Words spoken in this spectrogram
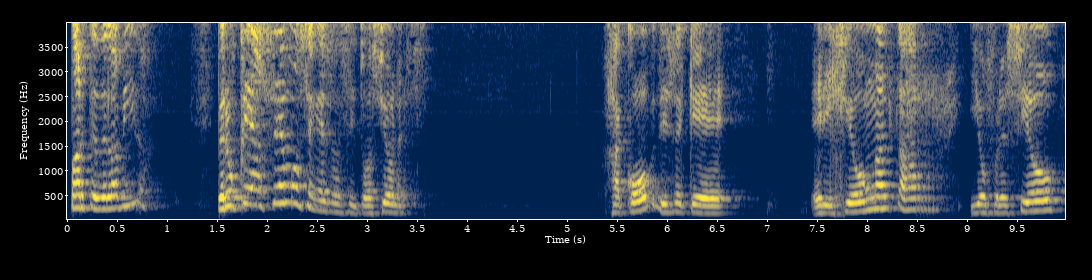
parte de la vida. Pero ¿qué hacemos en esas situaciones? Jacob dice que erigió un altar y ofreció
